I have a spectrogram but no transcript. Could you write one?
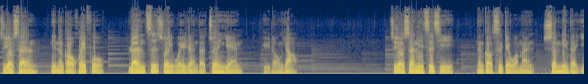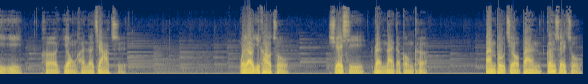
只有神，你能够恢复人之所以为人的尊严与荣耀。只有神你自己能够赐给我们生命的意义和永恒的价值。我要依靠主，学习忍耐的功课，按部就班跟随主，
